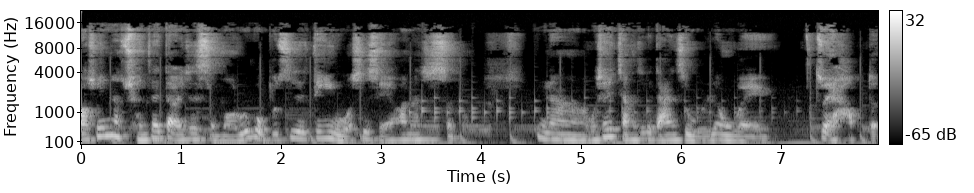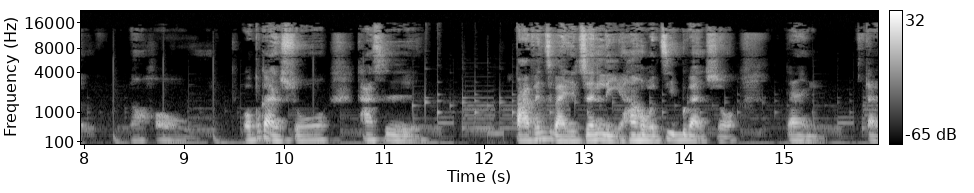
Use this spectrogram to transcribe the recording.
好，所以那存在到底是什么？如果不是定义我是谁的话，那是什么？那我现在讲这个答案是我认为最好的，然后我不敢说它是百分之百的真理哈，我自己不敢说，但但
